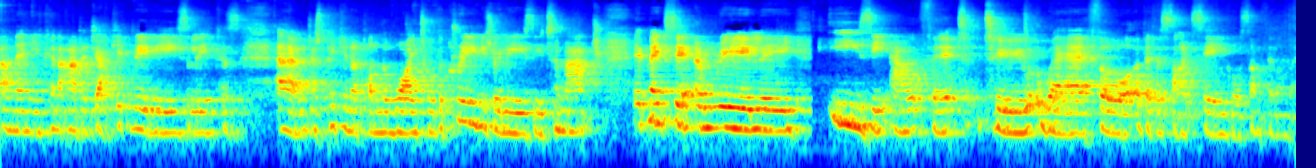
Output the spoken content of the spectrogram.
and then you can add a jacket really easily because um, just picking up on the white or the cream is really easy to match. It makes it a really easy outfit to wear for a bit of sightseeing or something on those.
